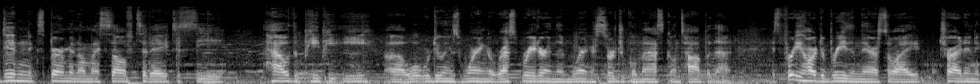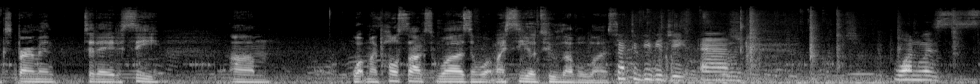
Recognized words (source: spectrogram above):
did an experiment on myself today to see how the PPE, uh, what we're doing is wearing a respirator and then wearing a surgical mask on top of that. It's pretty hard to breathe in there, so I tried an experiment today to see um, what my pulse ox was and what my CO2 level was. checked a VBG and one was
